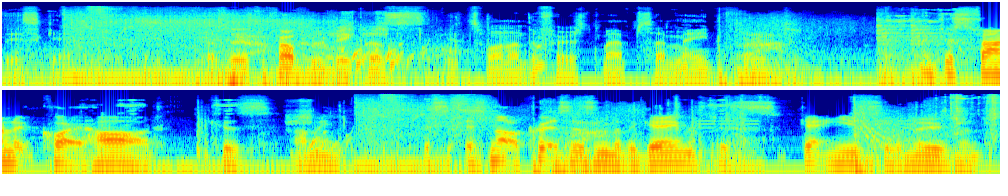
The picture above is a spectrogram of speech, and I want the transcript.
this game, but it's probably because it's one of the first maps I made for it. I just found it quite hard because I mean, it's, it's not a criticism of the game. It's just getting used to the movement.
